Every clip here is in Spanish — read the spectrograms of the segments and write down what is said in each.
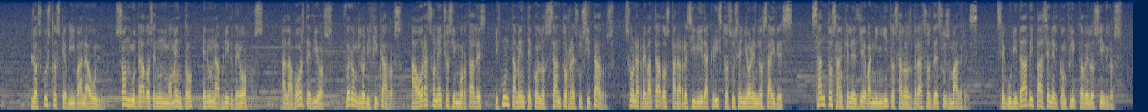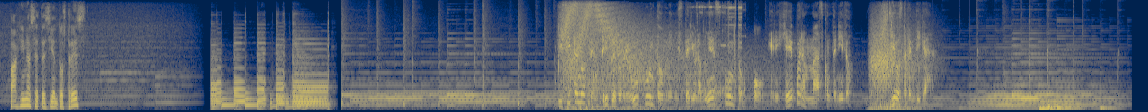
Los justos que vivan aún, son mudados en un momento, en un abrir de ojos. A la voz de Dios, fueron glorificados, ahora son hechos inmortales, y juntamente con los santos resucitados, son arrebatados para recibir a Cristo su Señor en los aires. Santos ángeles llevan niñitos a los brazos de sus madres. Seguridad y paz en el conflicto de los siglos. Página 703. Visítanos en www.ministeriolamies.org para más contenido. Dios te bendiga.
